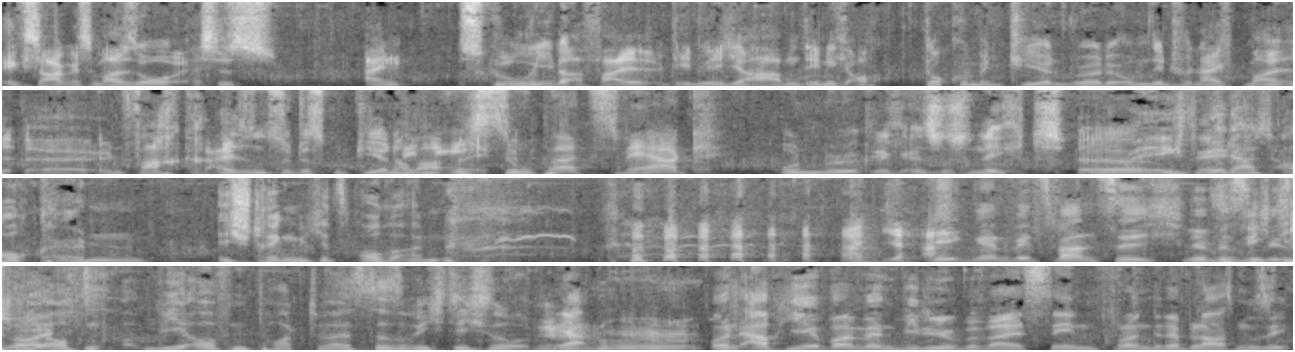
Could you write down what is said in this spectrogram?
ich sage es mal so, es ist ein skurriler Fall, den wir hier haben, den ich auch dokumentieren würde, um den vielleicht mal äh, in Fachkreisen zu diskutieren. Bin aber ich äh, super Zwerg? Unmöglich ist es nicht. Äh, Ich will das auch können. Ich streng mich jetzt auch an. Gegen einen W20. Wir So wissen, richtig wie läuft. auf, dem, wie auf dem Pott, weißt du, so richtig so. Ja. Und auch hier wollen wir einen Videobeweis sehen, Freunde der Blasmusik.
